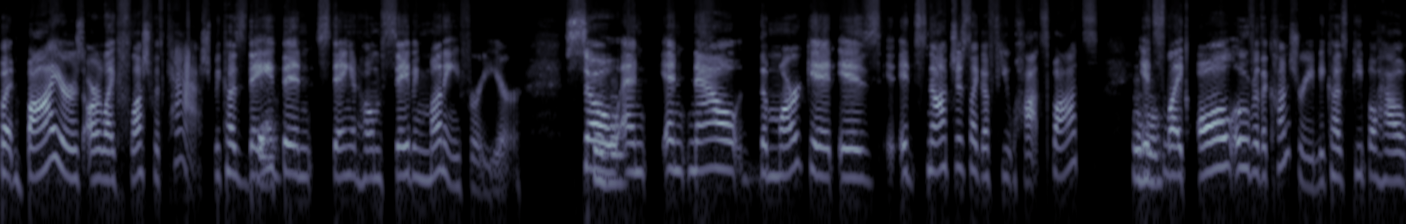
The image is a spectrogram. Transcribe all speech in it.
but buyers are like flush with cash because they've been staying at home saving money for a year so Mhm. and and now the market is it's not just like a few hot spots Mhm. it's like all over the country because people have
